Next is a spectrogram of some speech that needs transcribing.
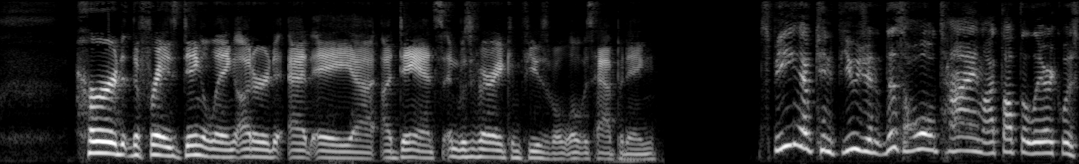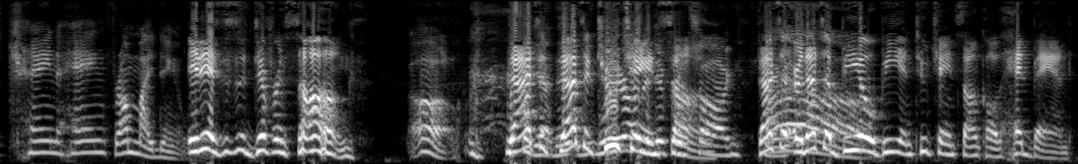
heard the phrase dingaling uttered at a, uh, a dance and was very confused about what was happening. Speaking of confusion, this whole time I thought the lyric was "chain hang from my dingle." It is. This is a different song. oh, That's Yeah, a that's a two on a chain song. song. That's a, or that's a Oh. B.O.B. and two chain song called Headband.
